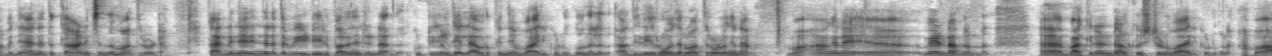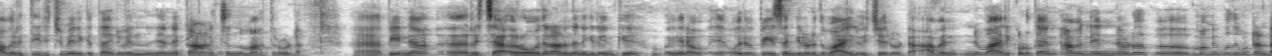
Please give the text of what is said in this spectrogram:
അപ്പം ഞാനത് കാണിച്ചെന്ന് മാത്രം കേട്ടോ. കാരണം ഞാൻ ഇന്നലത്തെ വീഡിയോയിൽ പറഞ്ഞിട്ടുണ്ടായിരുന്നു. കുട്ടികൾക്ക് എല്ലാവർക്കും ഞാൻ വാരി കൊടുക്കും എന്നുള്ളത്. അതിൽ റോജർ മാത്രമുള്ള അങ്ങനെ അങ്ങനെ വേണ്ടെന്ന് പറഞ്ഞത്. ബാക്കി രണ്ടാൾക്കും ഇഷ്ടമാണ് വാരി കൊടുക്കണം. അപ്പോൾ അവർ തിരിച്ചും എനിക്ക് തരും എന്ന് ഞാൻ കാണിച്ചെന്ന് മാത്രം കേട്ടോ. പിന്നെ റിച്ച റോജറാണെന്നുണ്ടെങ്കിൽ എനിക്ക് ഇങ്ങനെ ഒരു പീസെങ്കിലും എടുത്ത് വായിൽ വെച്ച് തരും കേട്ടോ. അവന് വാരി കൊടുക്കാൻ അവൻ എന്നോട് മമ്മി ബുദ്ധിമുട്ടണ്ട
